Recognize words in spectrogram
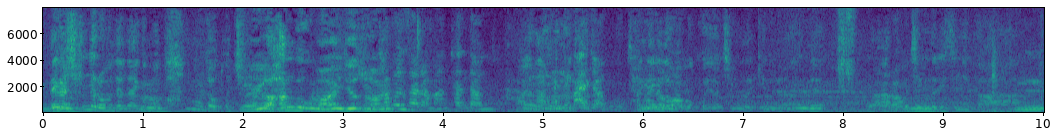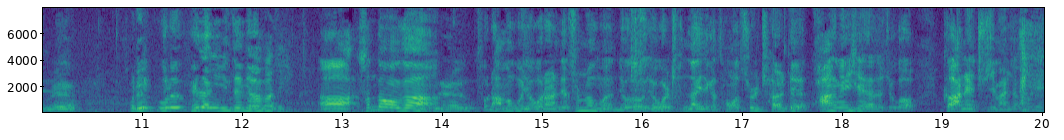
내가 시킨 대로 오면 된다니까 뭐 거자고 또 야. 이거 한국만, 여수 왕. 타본 사람 안 탄다. 아니, 나는 말자고. 작년에도 와봤고 요 친구들끼리는 근데 알아본 친구들이 있으니까. 음, 네. 우리, 우리 회장님 인터뷰 한마디. 아 선동호가 네. 술 안 먹으면 욕을 하는데 술 먹으면 욕, 욕을 존나니까 동호 술 절대 광명시에 가서 주고 그 안에 주지 말자고 그래.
